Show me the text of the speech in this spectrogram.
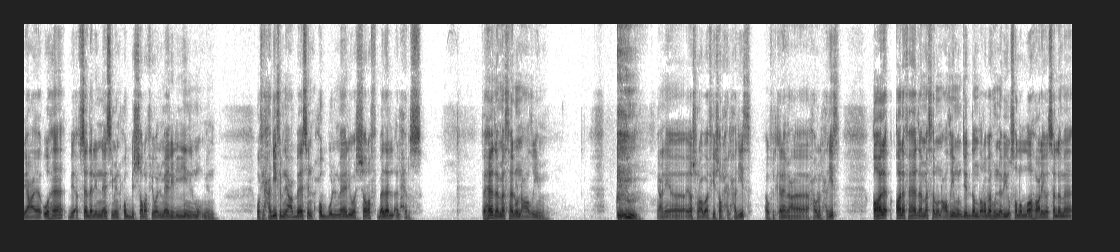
رعاؤها بأفسد للناس من حب الشرف والمال لدين المؤمن. وفي حديث ابن عباس حب المال والشرف بدل الحرص. فهذا مثل عظيم. يعني يشرع بقى في شرح الحديث أو في الكلام على حول الحديث. قال قال فهذا مثل عظيم جدا ضربه النبي صلى الله عليه وسلم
